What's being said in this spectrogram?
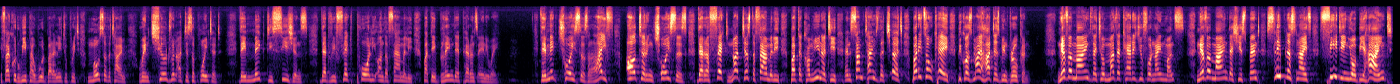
if I could weep, I would, but I need to preach. Most of the time, when children are disappointed, they make decisions that reflect poorly on the family, but they blame their parents anyway. They make choices, life altering choices that affect not just the family, but the community and sometimes the church. But it's okay because my heart has been broken. Never mind that your mother carried you for nine months. Never mind that she spent sleepless nights feeding your behind.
